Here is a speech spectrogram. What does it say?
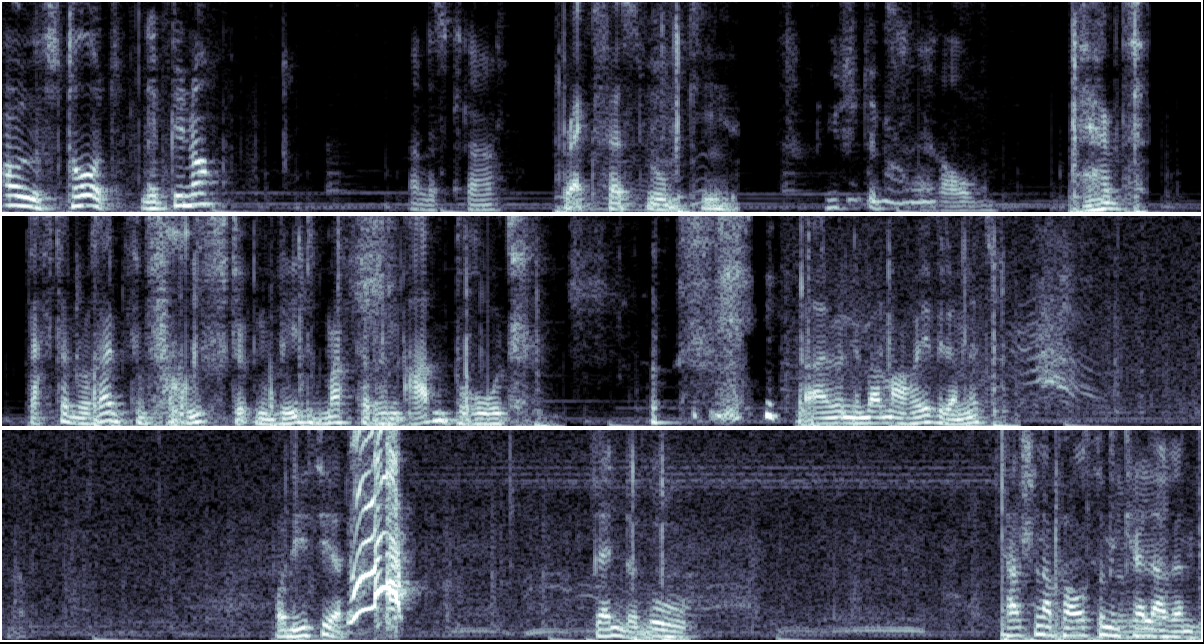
Oh, ist tot. Lebt die noch? Alles klar. Breakfast Room Key. Frühstücksraum. Ja, Darf da nur rein zum Frühstücken? Weh, du machst da drin Abendbrot. ja, nehmen wir mal Heu wieder mit. Oh, die ist hier. Blende. Oh, Taschenlampe aus und in den Keller rennen.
